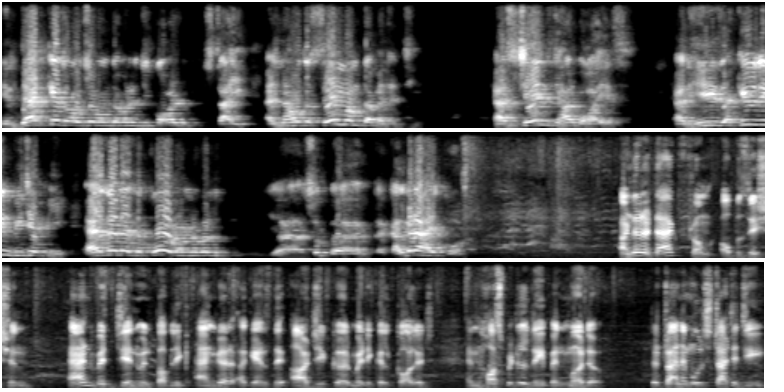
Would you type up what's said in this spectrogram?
In that case also Mamata Banerjee called strike and now the same Mamata Banerjee has changed her voice and he is accusing BJP as well as the court, Honorable Calcutta High Court. Under attack from opposition and with genuine public anger against the RG Kar Medical College and hospital rape and murder, the Trinamool strategy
